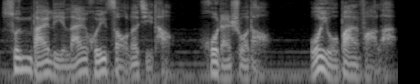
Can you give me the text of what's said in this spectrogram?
孙百里来回走了几趟，忽然说道：“我有办法了。”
